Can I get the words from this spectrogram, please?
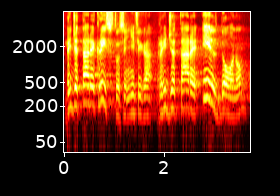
Rigettare Cristo significa rigettare il dono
